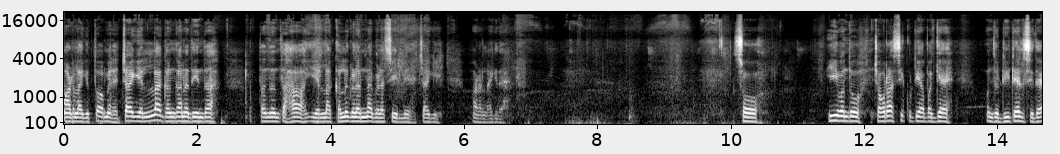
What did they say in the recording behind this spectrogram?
ಮಾಡಲಾಗಿತ್ತು. ಆಮೇಲೆ ಹೆಚ್ಚಾಗಿ ಎಲ್ಲ ಗಂಗಾ ನದಿಯಿಂದ ತಂದಂತಹ ಈ ಎಲ್ಲ ಕಲ್ಲುಗಳನ್ನು ಬೆಳೆಸಿ ಇಲ್ಲಿ ಹೆಚ್ಚಾಗಿ ಮಾಡಲಾಗಿದೆ. ಸೊ ಈ ಒಂದು ಚೌರಾಸಿ ಕುಟಿಯ ಬಗ್ಗೆ ಒಂದು ಡೀಟೇಲ್ಸ್ ಇದೆ.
